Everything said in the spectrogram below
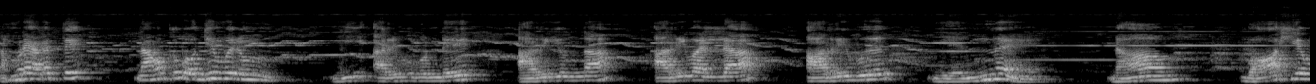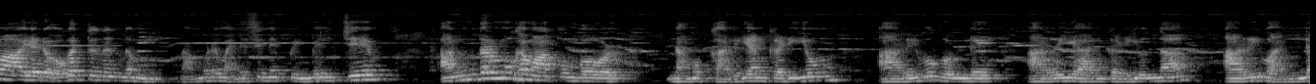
നമ്മുടെ അകത്ത് നമുക്ക് ബോധ്യം വരും. ഈ അറിവ് കൊണ്ട് അറിയുന്ന അറിവല്ല അറിവ് എന്ന്. നാം ബാഹ്യമായ ലോകത്ത് നിന്നും നമ്മുടെ മനസ്സിനെ പിൻവലിച്ച് അന്തർമുഖമാക്കുമ്പോൾ നമുക്കറിയാൻ കഴിയും. അറിവുകൊണ്ട് അറിയാൻ കഴിയുന്ന അറിവല്ല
